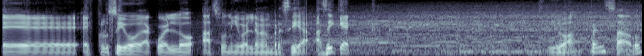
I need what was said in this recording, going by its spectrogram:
eh, exclusivo de acuerdo a su nivel de membresía. Así que, si lo has pensado,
